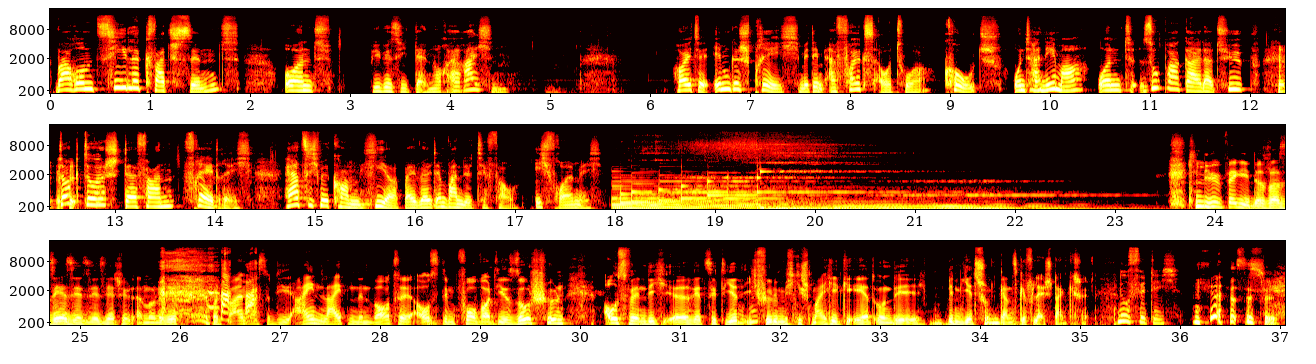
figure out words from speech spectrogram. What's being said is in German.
Warum Ziele Quatsch sind und wie wir sie dennoch erreichen. Heute im Gespräch mit dem Erfolgsautor, Coach, Unternehmer und supergeiler Typ Dr. Stefan Friedrich. Herzlich willkommen hier bei Welt im Wandel TV. Ich freue mich. Liebe Peggy, das war sehr, sehr, sehr, sehr schön anmoderiert. Und vor allem hast du die einleitenden Worte aus dem Vorwort hier so schön auswendig äh, rezitiert. Ich fühle mich geschmeichelt, geehrt und ich bin jetzt schon ganz geflasht. Dankeschön. Nur für dich. Ja, das ist schön.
